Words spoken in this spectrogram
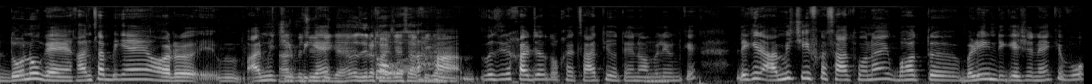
دونوں گئے ہیں خان صاحب بھی گئے ہیں اور آرمی چیف بھی گئے ہیں ہاں وزیر خارجہ تو خیر ساتھ ہی ہوتے ہیں نارملی ان کے۔ لیکن آرمی چیف کا ساتھ ہونا ایک بہت بڑی انڈیکیشن ہے کہ وہ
